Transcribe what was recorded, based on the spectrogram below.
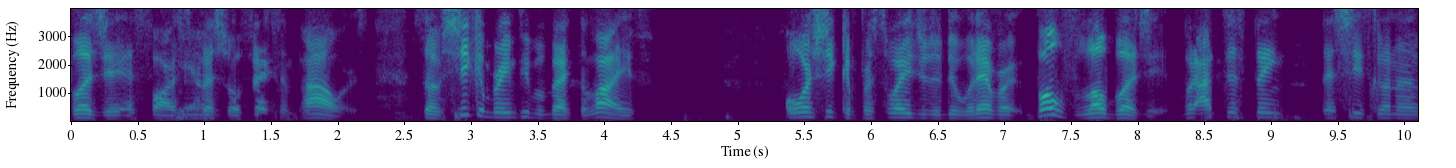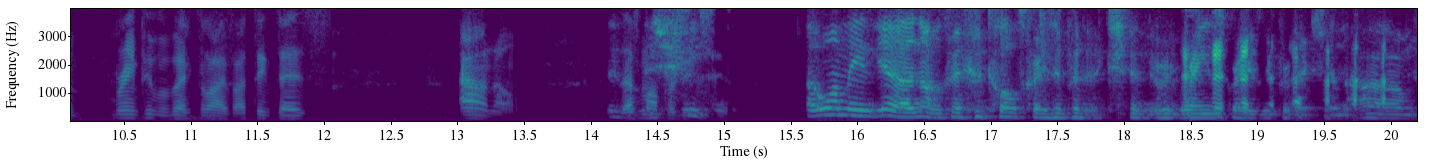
budget as far as Yeah. special effects and powers. So if she can bring people back to life, or she can persuade you to do whatever, both low budget. But I just think that she's gonna bring people back to life. I think that's I don't know. That's my She- prediction. Oh, I mean, yeah, no, Cole's crazy prediction, Rain's crazy prediction. Um,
